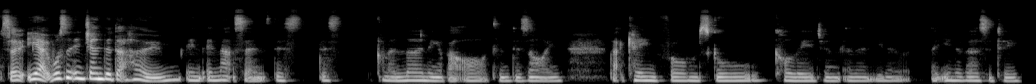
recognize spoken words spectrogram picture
So yeah, it wasn't engendered at home in, in that sense, this, this kind of learning about art and design that came from school, college, and, and then, you know, at university.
